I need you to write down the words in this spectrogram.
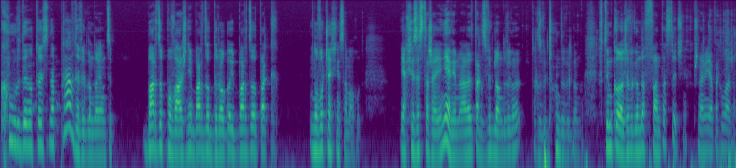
kurde, no to jest naprawdę wyglądający bardzo poważnie, bardzo drogo i bardzo tak nowocześnie samochód. Jak się zestarzeje, nie wiem, no ale tak z wyglądu wygląda, tak z wyglądu wygląda. W tym kolorze wygląda fantastycznie. Przynajmniej ja tak uważam.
